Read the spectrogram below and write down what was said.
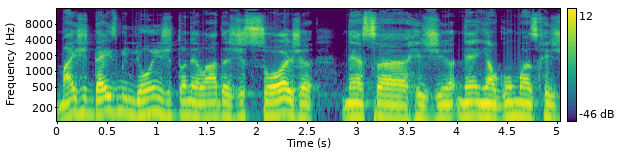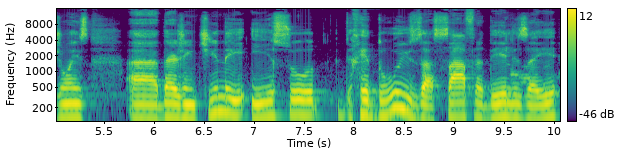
mais de 10 milhões de toneladas de soja nessa região, né, em algumas regiões da Argentina e, e, isso reduz a safra deles aí,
